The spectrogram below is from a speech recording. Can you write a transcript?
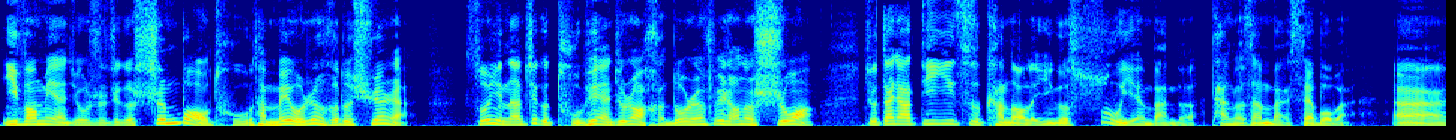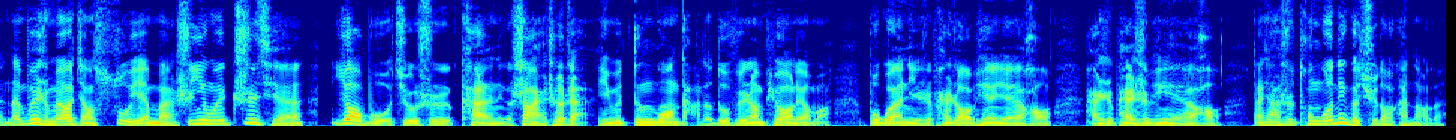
一方面就是这个申报图它没有任何的渲染。所以呢，这个图片就让很多人非常的失望。就大家第一次看到了一个素颜版的坦克三百赛博版，哎，那为什么要讲素颜版？是因为之前要不就是看那个上海车展，因为灯光打的都非常漂亮嘛。不管你是拍照片也好，还是拍视频也好，大家是通过那个渠道看到的。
